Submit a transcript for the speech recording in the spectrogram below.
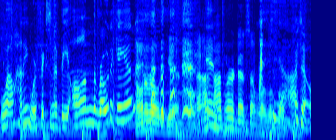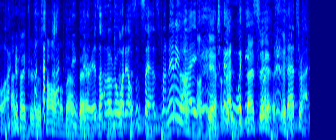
Well, honey, we're fixing to be on the road again. On the road again. I, have heard that somewhere before. Yeah, I know. I, I think there's a song about think that. There is. I don't know what else it says, but anyway, yeah, two that, weeks. That's it. that's right.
